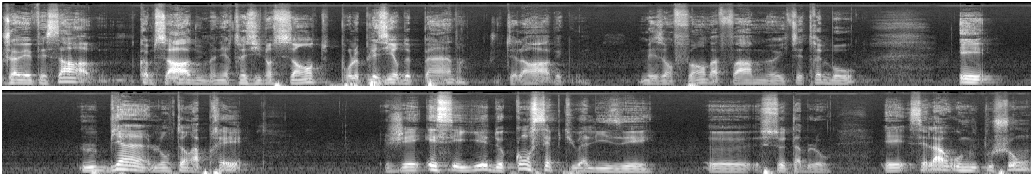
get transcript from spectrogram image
j'avais fait ça comme ça, d'une manière très innocente, pour le plaisir de peindre. J'étais là avec mes enfants, ma femme, il faisait très beau. Et bien longtemps après, j'ai essayé de conceptualiser euh, ce tableau. Et c'est là où nous touchons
